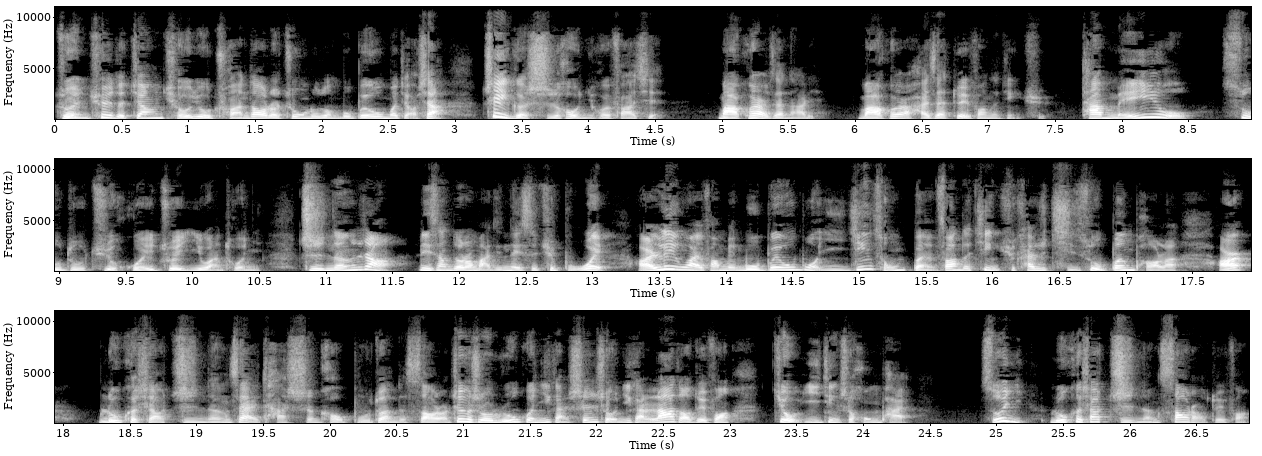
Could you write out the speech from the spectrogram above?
准确的将球又传到了中路的姆贝乌莫脚下。这个时候你会发现，马奎尔在哪里？马奎尔还在对方的禁区，他没有速度去回追伊万托尼，只能让利桑德罗马丁内斯去补位。而另外一方面，姆贝乌莫已经从本方的禁区开始起速奔跑了，而。卢克肖只能在他身后不断的骚扰，这个时候如果你敢伸手，你敢拉倒对方，就一定是红牌。所以卢克肖只能骚扰对方，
